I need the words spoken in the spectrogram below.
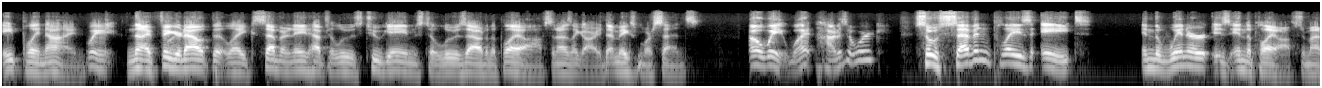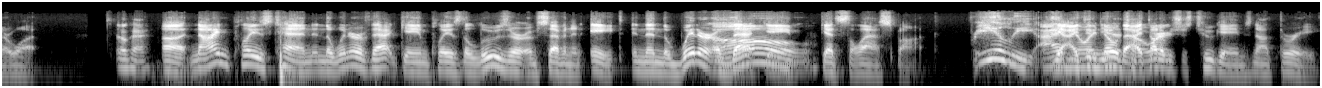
eight play nine? wait. And then I figured out that like seven and eight have to lose two games to lose out of the playoffs. And I was like, all right, that makes more sense. Oh wait, what? How does it work? So seven plays eight, and the winner is in the playoffs no matter what. Okay. Uh, nine plays ten, and the winner of that game plays the loser of seven and eight, and then the winner of that game Oh. gets the last spot. Really? I yeah, no I didn't know that. I thought it was just two games, not three.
